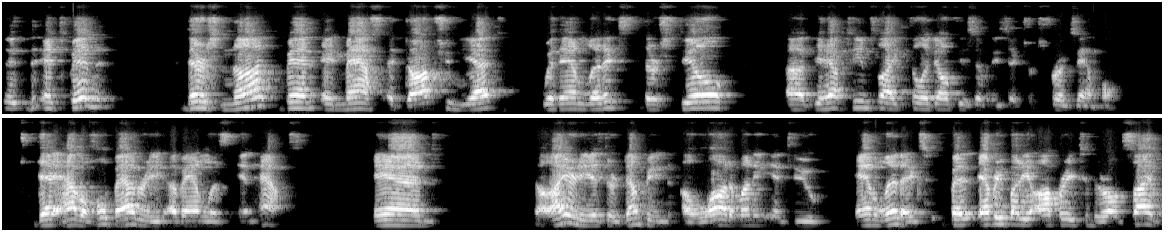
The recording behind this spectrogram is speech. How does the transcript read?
it, it's been, there's not been a mass adoption yet with analytics. There's still, uh, you have teams like Philadelphia 76ers, for example, that have a whole battery of analysts in house. And the irony is they're dumping a lot of money into analytics, but everybody operates in their own silos.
